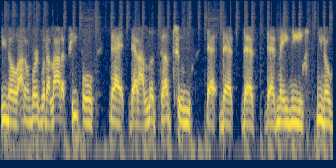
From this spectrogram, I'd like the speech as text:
you know, I don't work with a lot of people that that I looked up to that that that that made me you know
